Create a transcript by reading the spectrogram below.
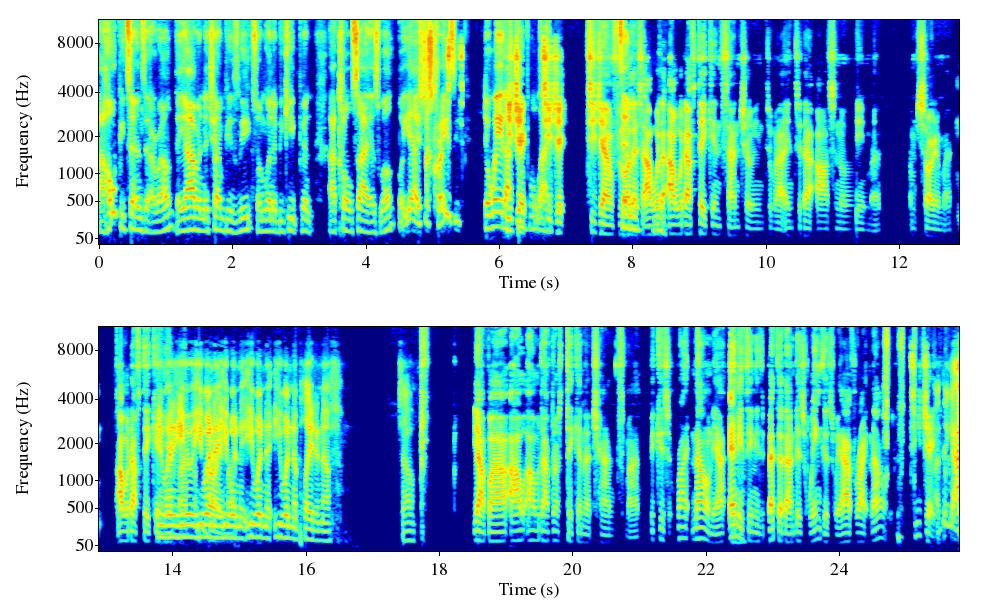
I hope he turns it around. They are in the Champions League, so I'm going to be keeping a close eye as well. But yeah, it's just crazy the way that TJ, people like. TJ, TJ and flawless. I would go. I would have taken Sancho into my into that Arsenal team, man. I'm sorry, man. I would have taken He wouldn't. man. He, I'm he wouldn't. sorry, He man. wouldn't. He wouldn't. He wouldn't have played enough. So Yeah, but I, I I would have just taken a chance, man. Because right now, yeah, anything is better than these wingers we have right now. TJ, I think We I,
